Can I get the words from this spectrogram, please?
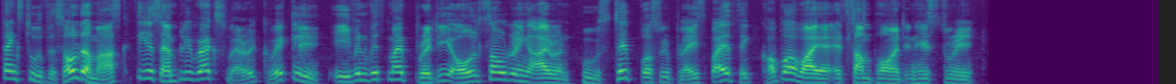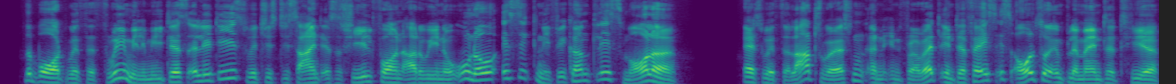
Thanks to the solder mask, the assembly works very quickly, even with my pretty old soldering iron, whose tip was replaced by a thick copper wire at some point in history. The board with the 3mm LEDs, which is designed as a shield for an Arduino Uno, is significantly smaller. As with the large version, an infrared interface is also implemented here.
